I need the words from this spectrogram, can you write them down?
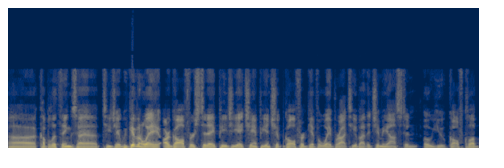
Uh, a couple of things, uh, TJ. We've given away our golfers today. PGA Championship Golfer giveaway brought to you by the Jimmy Austin OU Golf Club.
